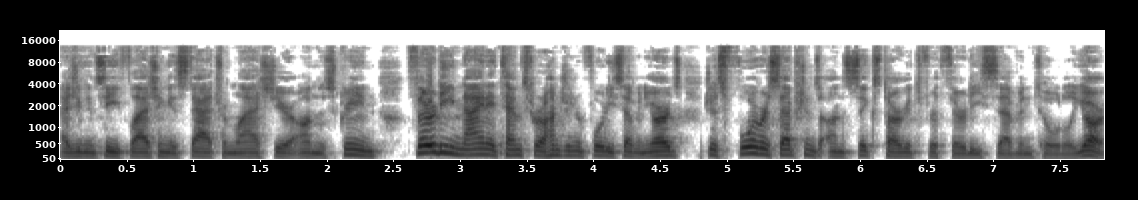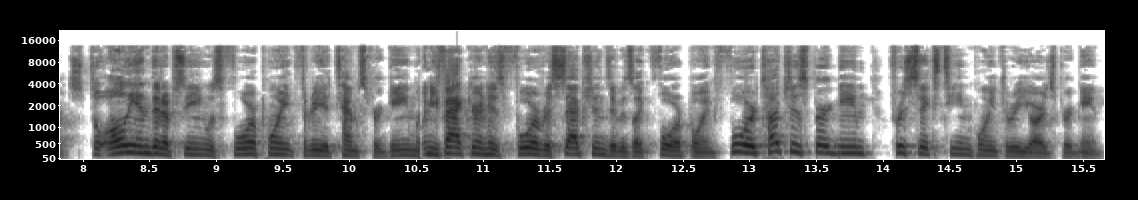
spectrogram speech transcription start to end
as you can see flashing his stats from last year on the screen. 39 attempts for 147 yards, just four receptions on six targets for 37 total yards. So all he ended up seeing was 4.3 attempts per game. When you factor in his four receptions, it was like 4.4 touches per game for 16.3 yards per game.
